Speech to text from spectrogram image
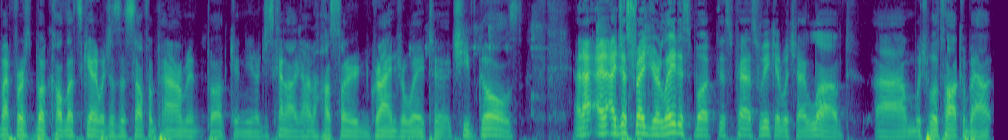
my first book called Let's Get It, which is a self empowerment book, and you know, just kind of like how to hustle and grind your way to achieve goals. And I, I just read your latest book this past weekend, which I loved, um, which we'll talk about.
